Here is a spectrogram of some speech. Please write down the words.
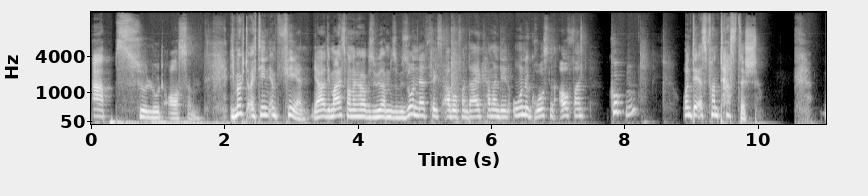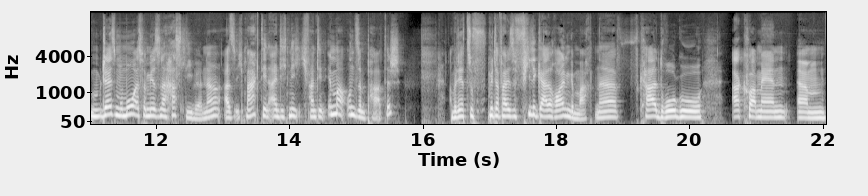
absolut awesome. Ich möchte euch den empfehlen. Ja, die meisten von euch haben sowieso ein Netflix-Abo, von daher kann man den ohne großen Aufwand gucken. Und der ist fantastisch. Jason Momoa ist bei mir so eine Hassliebe. Ne? Also ich mag den eigentlich nicht. Ich fand den immer unsympathisch. Aber der hat so mittlerweile so viele geile Rollen gemacht. Ne? Karl Drogo, Aquaman, ähm,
